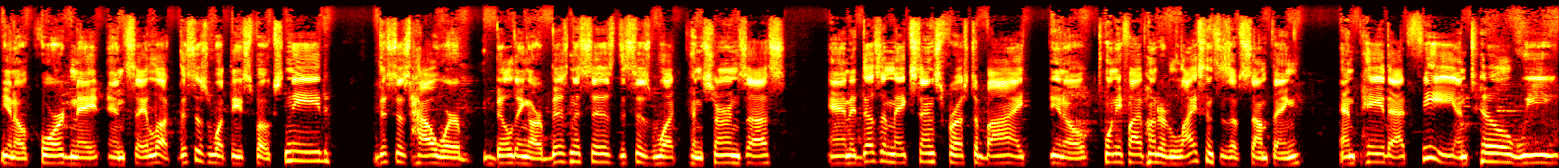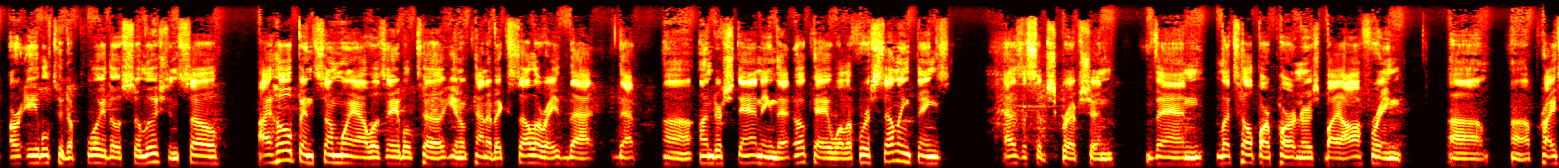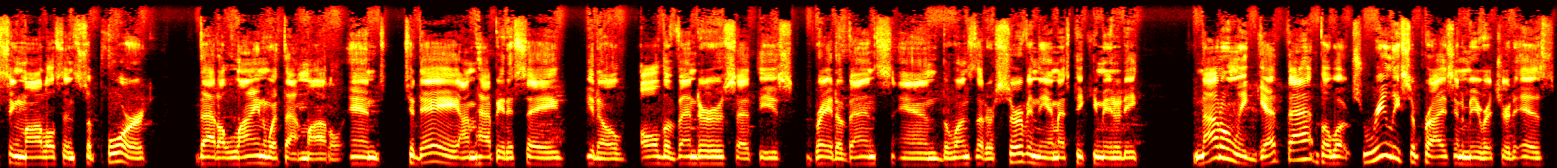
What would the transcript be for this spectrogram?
you know, coordinate and say, look, this is what these folks need. This is how we're building our businesses. This is what concerns us. And it doesn't make sense for us to buy, you know, 2,500 licenses of something and pay that fee until we are able to deploy those solutions. So I hope in some way I was able to, you know, kind of accelerate that that uh, understanding that okay, well, if we're selling things as a subscription, then let's help our partners by offering uh, uh, pricing models and support that align with that model. And today, I'm happy to say, you know, all the vendors at these great events and the ones that are serving the MSP community not only get that, but what's really surprising to me, Richard, is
